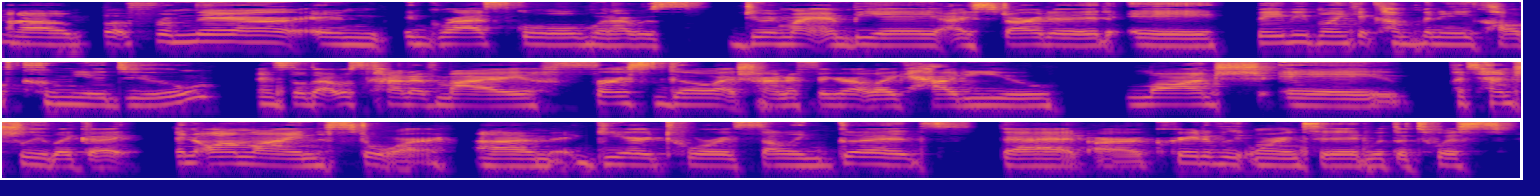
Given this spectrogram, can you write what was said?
Mm-hmm. Um, but from there in, in grad school, when I was doing my MBA, I started a baby blanket company called Kumia Do. And so that was kind of my first go at trying to figure out like, how do you launch a potentially like a an online store um, geared towards selling goods that are creatively oriented with a twist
